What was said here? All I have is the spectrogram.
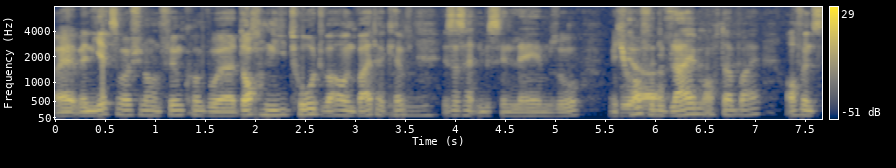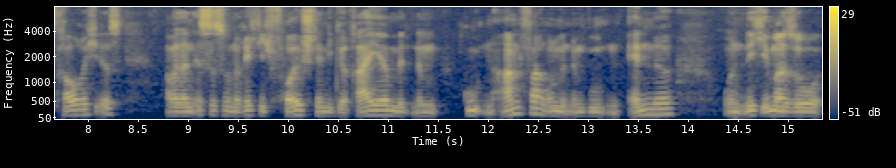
Weil wenn jetzt zum Beispiel noch ein Film kommt, wo er doch nie tot war und weiterkämpft, mhm. ist das halt ein bisschen lame so. Und ich hoffe, die bleiben auch dabei, auch wenn es traurig ist. Aber dann ist es so eine richtig vollständige Reihe mit einem guten Anfang und mit einem guten Ende und nicht immer so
